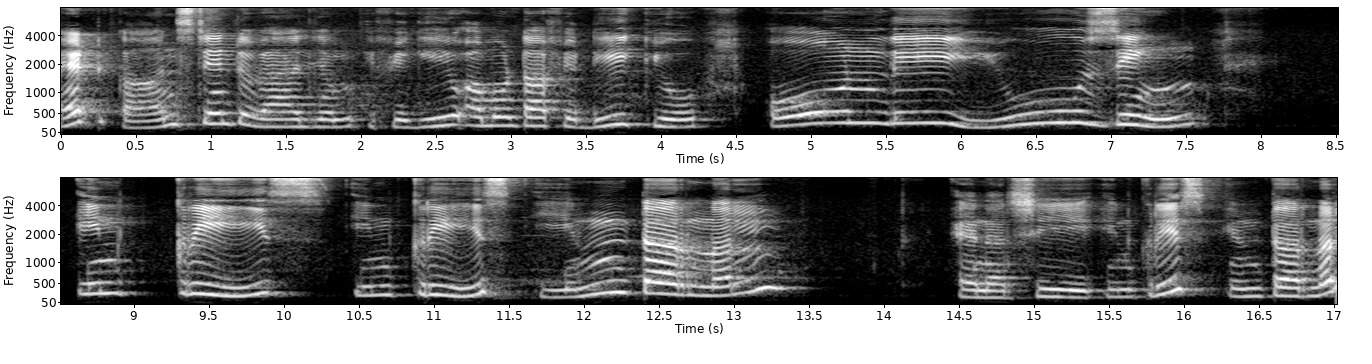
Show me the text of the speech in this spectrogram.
At constant volume if you give amount of a dq only using increase increase internal energy. Increase internal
